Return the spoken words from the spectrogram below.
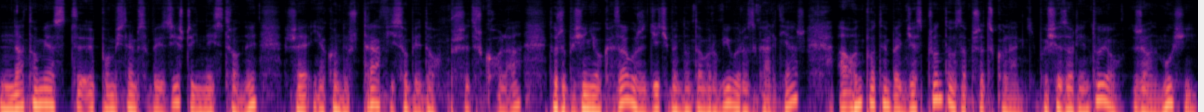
Natomiast e, pomyślałem sobie z jeszcze innej strony, że jak on już trafi sobie do przedszkola, to żeby się nie okazało, że dzieci będą tam robiły rozgardiaż, a on potem będzie sprzątał za przedszkolanki, bo się zorientują, że on musi.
